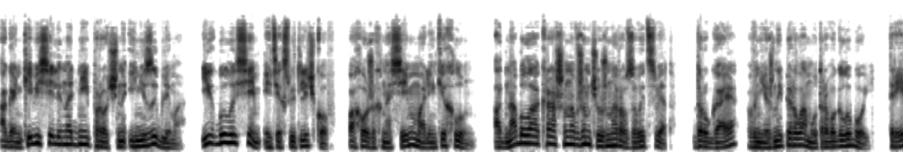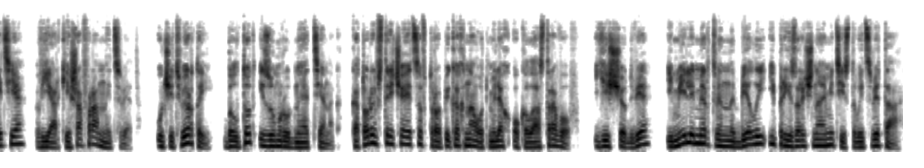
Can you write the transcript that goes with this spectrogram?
огоньки висели над ней прочно и незыблемо. Их было семь этих светлячков, похожих на семь маленьких лун. Одна была окрашена в жемчужно-розовый цвет, другая – в нежный перламутрово-голубой, третья – в яркий шафранный цвет. У четвертой был тот изумрудный оттенок, который встречается в тропиках на отмелях около островов. Еще две имели мертвенно-белый и призрачно-аметистовый цвета,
